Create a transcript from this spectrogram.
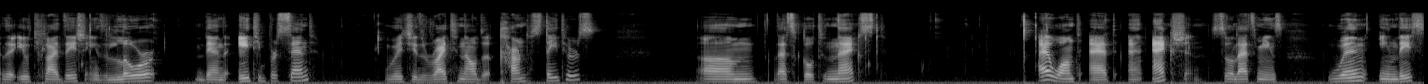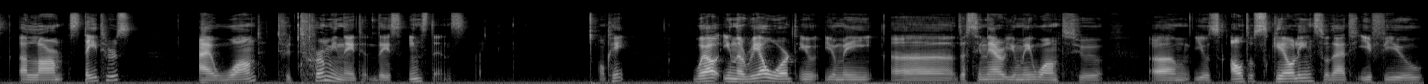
the utilization is lower than 80% which is right now the current status um, let's go to next. I want to add an action. So that means when in this alarm status I want to terminate this instance. Okay? Well in the real world you, you may uh, the scenario you may want to um, use auto scaling so that if you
